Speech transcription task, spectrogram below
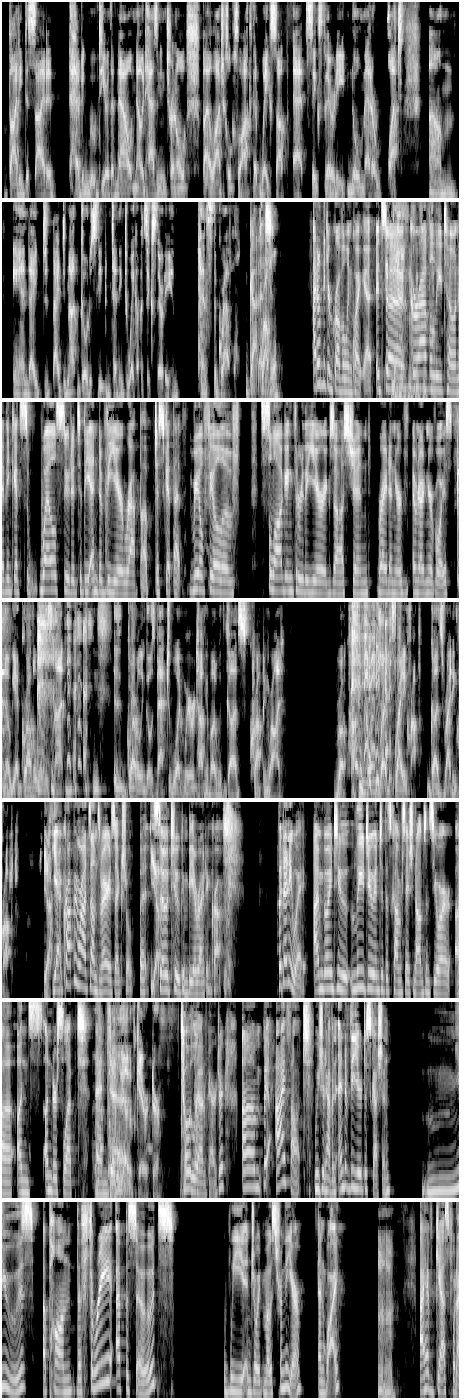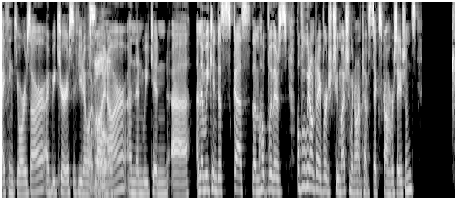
body decided having moved here that now now it has an internal biological clock that wakes up at 6:30 no matter what um and I did, I did not go to sleep intending to wake up at 6.30 and hence the gravel. Got it. Gravel? I don't think you're groveling quite yet. It's a gravelly tone. I think it's well suited to the end of the year wrap up. Just get that real feel of slogging through the year exhaustion right in your right in your voice. No, yeah, groveling is not. groveling goes back to what we were talking about with God's cropping rod. Ro- cropping rod? yes. riding, riding crop. God's riding crop. Yeah. Yeah. Cropping rod sounds very sexual, but yeah. so too can be a riding crop. But anyway, I'm going to lead you into this conversation, Dom, since you are uh, uns- underslept and totally uh, out of character. Totally out of character. Um, but I thought we should have an end of the year discussion, muse upon the three episodes we enjoyed most from the year and why. Mm-hmm. I have guessed what I think yours are. I'd be curious if you know what mine oh. are, and then we can uh, and then we can discuss them. Hopefully, there's hopefully we don't diverge too much, and we don't have to have six conversations.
